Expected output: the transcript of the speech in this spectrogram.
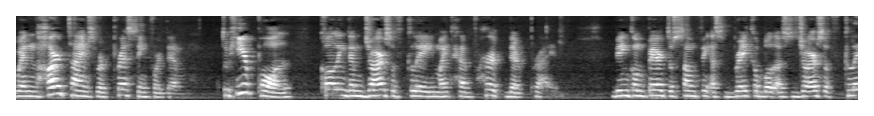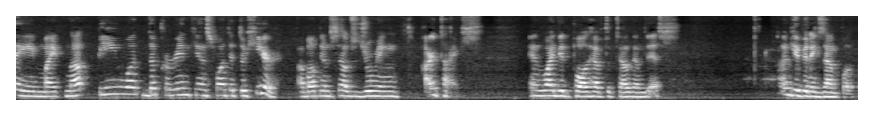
when hard times were pressing for them, to hear Paul calling them jars of clay might have hurt their pride. Being compared to something as breakable as jars of clay might not be what the Corinthians wanted to hear about themselves during hard times. And why did Paul have to tell them this? I'll give you an example.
